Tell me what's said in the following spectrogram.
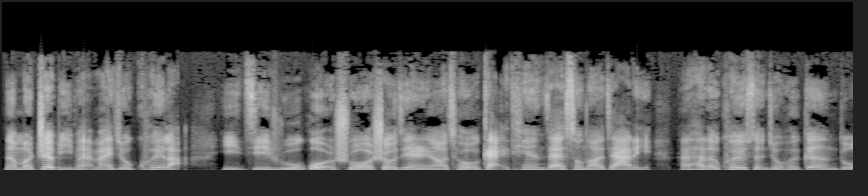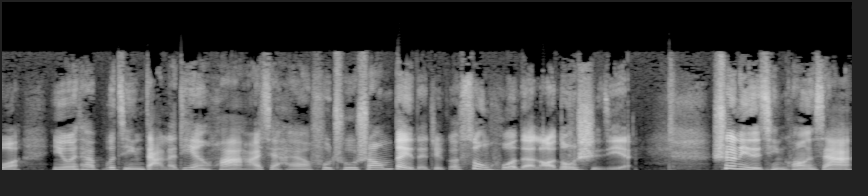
那么这笔买卖就亏了。以及如果说收件人要求改天再送到家里，那他的亏损就会更多，因为他不仅打了电话，而且还要付出双倍的这个送货的劳动时间。顺利的情况下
